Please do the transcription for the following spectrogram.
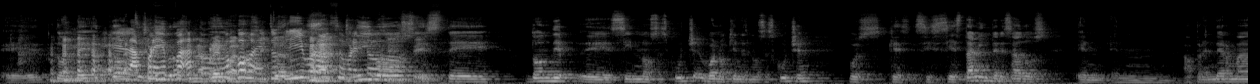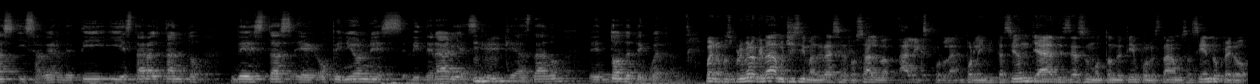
eh, donde, En la prepa, En la todo, prepa, ¿no? Sí, en tus libros, sobre libros, todo. Este, donde eh, si nos escuchen, bueno, quienes nos escuchen, pues que si, si están interesados en, en aprender más y saber de ti y estar al tanto de estas eh, opiniones literarias que- has dado, eh, ¿dónde te encuentran? Bueno, pues primero que nada, muchísimas gracias Rosalba, Alex, por la, por la invitación. Ya desde hace un montón de tiempo lo estábamos haciendo, pero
